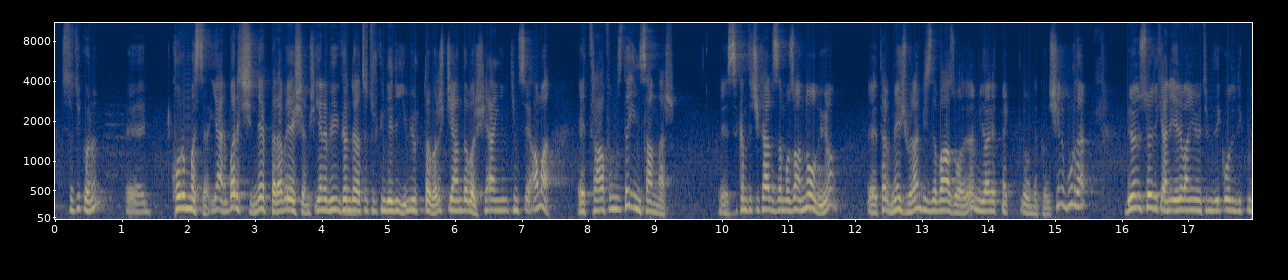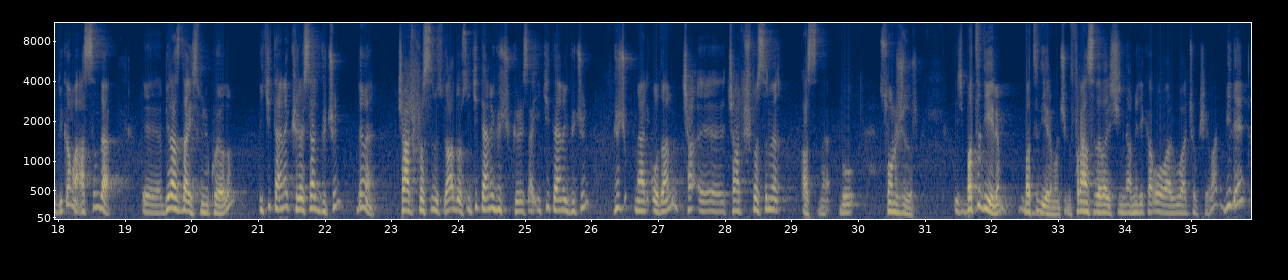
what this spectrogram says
statükonun e, korunması yani barış içinde hep beraber yaşamış. Yine Büyük Önder Atatürk'ün dediği gibi yurtta barış, cihanda barış. Herhangi bir kimse ama etrafımızda insanlar e, sıkıntı çıkardığı zaman o zaman ne oluyor? E, tabii mecburen biz de bazı olaylara müdahale etmek zorunda kalıyoruz. Şimdi burada bir önce söyledik yani Erivan yönetimi dedik, o dedik, bu dedik ama aslında e, biraz daha ismini koyalım. İki tane küresel güçün değil mi? Çarpışmasını, daha doğrusu iki tane güç, küresel iki tane gücün güç odanın e, çarpışmasını aslında bu sonucudur. Batı diyelim, Batı diyelim onu çünkü Fransa'da var, şimdi Amerika o var, bu var, çok şey var. Bir de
